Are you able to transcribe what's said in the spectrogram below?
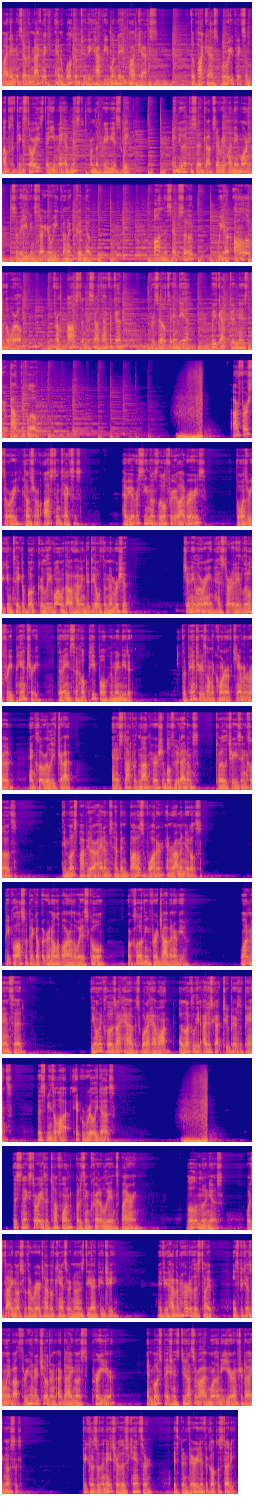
My name is Evan Macknick, and welcome to the Happy Monday Podcast, the podcast where we pick some uplifting stories that you may have missed from the previous week. A new episode drops every Monday morning so that you can start your week on a good note. On this episode, we are all over the world. From Austin to South Africa, Brazil to India, we've got good news throughout the globe. Our first story comes from Austin, Texas. Have you ever seen those little free libraries? The ones where you can take a book or leave one without having to deal with a membership? Jenny Lorraine has started a little free pantry that aims to help people who may need it. The pantry is on the corner of Cameron Road and Cloverleaf Drive and is stocked with non perishable food items, toiletries, and clothes. The most popular items have been bottles of water and ramen noodles. People also pick up a granola bar on the way to school or clothing for a job interview. One man said, The only clothes I have is what I have on, and luckily I just got two pairs of pants. This means a lot, it really does. This next story is a tough one, but it's incredibly inspiring. Lola Munoz was diagnosed with a rare type of cancer known as DIPG. If you haven't heard of this type, it's because only about 300 children are diagnosed per year, and most patients do not survive more than a year after diagnosis. Because of the nature of this cancer, it's been very difficult to study.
